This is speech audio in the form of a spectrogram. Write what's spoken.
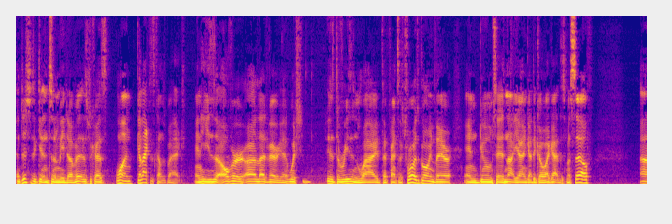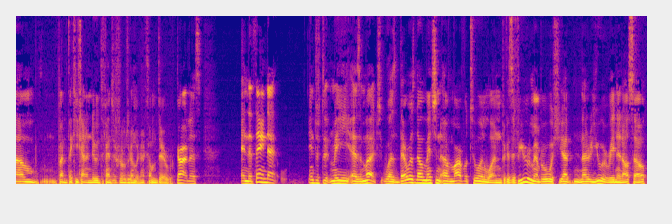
addition to getting into the meat of it, is because one, Galactus comes back and he's over uh, Latveria, which is the reason why the Fantastic Four is going there. And Doom says, "Nah, yeah, I ain't got to go. I got this myself." Um, but I think he kind of knew the Fantastic Four was going to come there regardless. And the thing that interested me as much was there was no mention of Marvel Two-in-One because if you remember, which you, had, you were reading it also,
